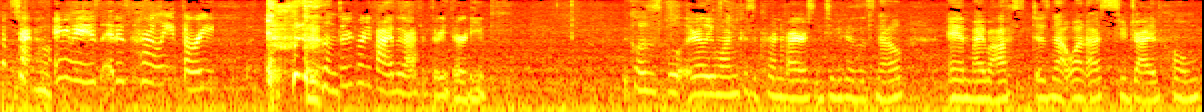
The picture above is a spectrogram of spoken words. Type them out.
Let's drive home. Anyways, it is currently 3, 3.45, we got off at 3.30. We closed the school early, one because of coronavirus and two because of snow and my boss does not want us to drive home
